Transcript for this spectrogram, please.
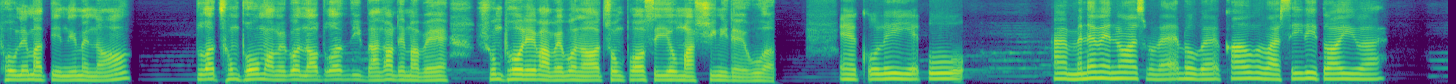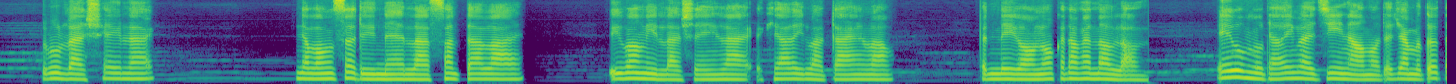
ဖုန်းလေးမှာတင်နေမယ်နော်သူကချုံဖုံးမှာပဲပေါ့နော်သူကဒီဘန်ကောက်ထဲမှာပဲချုံဖုံးလေးမှာပဲပေါ့နော်ချုံဖုံးစီယုံမှာရှိနေတယ်ဟိုက အဲကိုလေးရဲ့ကို အမနေ့ကနော်ဆိုလဲဘယ်ပဲကောင်းပါစီးလေးတော့ယူอ่ะသူတို့လာရှဲလိုက်ညလုံးဆက်ဒီနဲ့လာစန်တာလိုက်ဒီဘန်းလေးလာရှဲလိုက်အခါလေးလာတိုင်းလောက်တနေ့ကောင်တော့ခဏခဏလောက်အဲဘုံမတိုင်းမှာကြည့်နာမတကြမတတ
